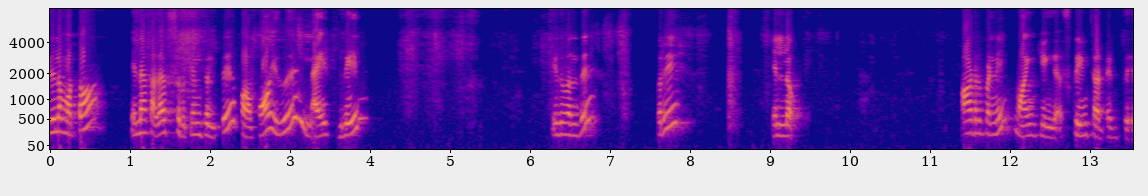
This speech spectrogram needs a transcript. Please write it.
இதில் மொத்தம் என்ன கலர்ஸ் இருக்குன்னு சொல்லிட்டு பார்ப்போம். இது லைட் கிரீன் இது வந்து ஒரு எல்லோ ஆர்டர் பண்ணி வாங்கிக்கோங்க. ஸ்கிரீன்ஷாட் எடுத்து.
